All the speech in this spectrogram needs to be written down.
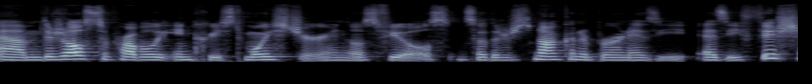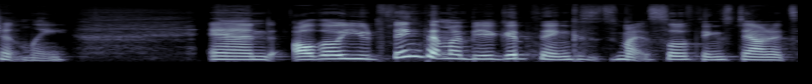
um, there's also probably increased moisture in those fuels, and so they're just not going to burn as e- as efficiently. And although you'd think that might be a good thing because it might slow things down, it's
